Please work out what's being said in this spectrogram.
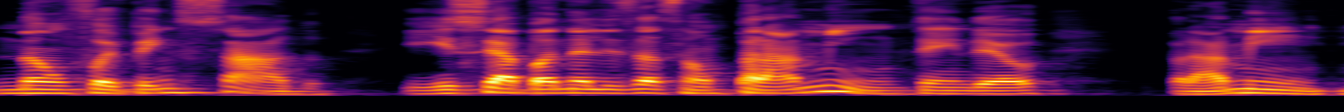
não foi pensado. E isso é a banalização para mim, entendeu? Para mim.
